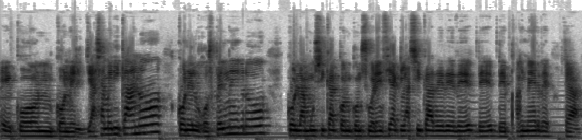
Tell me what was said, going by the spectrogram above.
eh, con, el jazz americano, con el gospel negro, con la música, con, con su herencia clásica de, de, de, de Wagner, o sea,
